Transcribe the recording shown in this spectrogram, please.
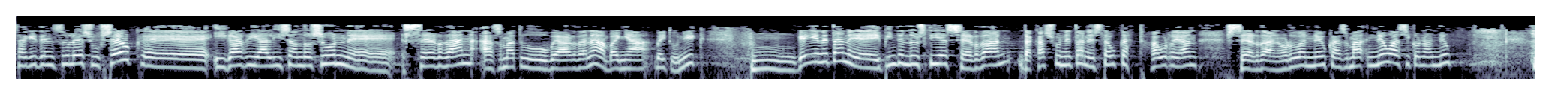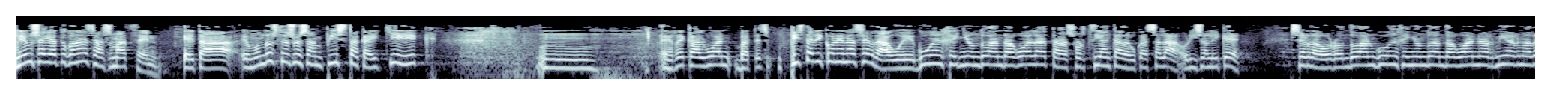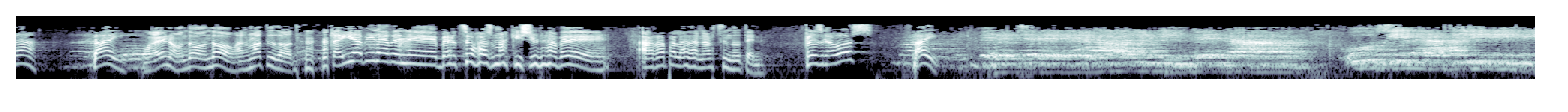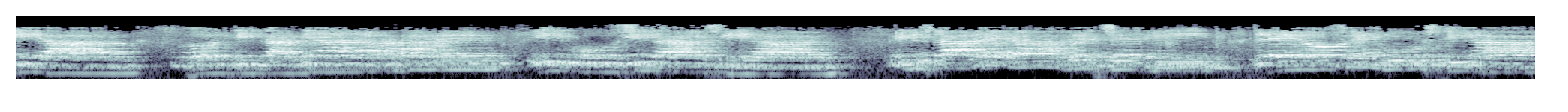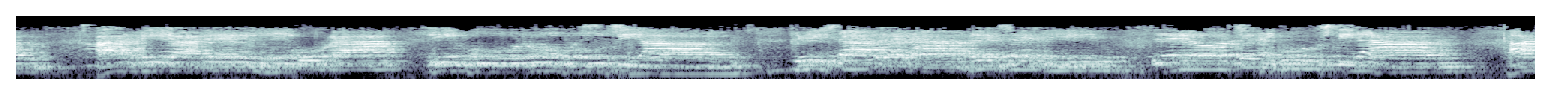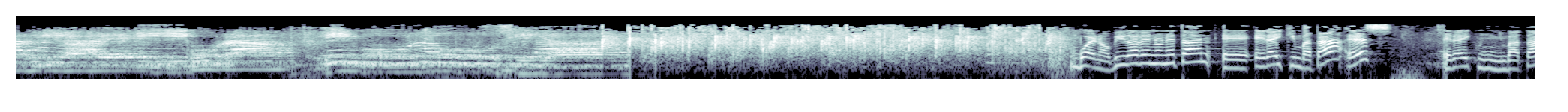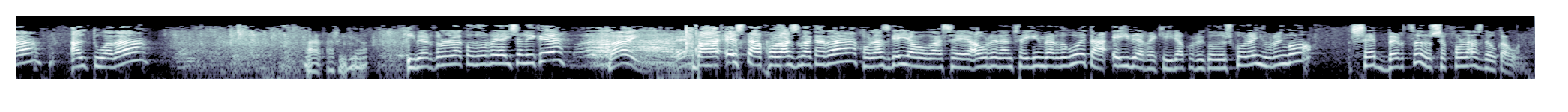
dakiten zule, zuzeuk e, igarri al izan dozun e, zer dan asmatu behar dana, baina baitu nik, mm, gehienetan e, ipinten duztie zer dan, da kasunetan ez daukat aurrean zer dan. Orduan neuk asma, neu hasiko na, neu, neu saiatuko naz asmatzen. Eta emondoztezu esan pistak aikik, mm, errekalbuan, batez, pistarik onena zer da, hau, e, gugen ondoan dagoala eta sortzian daukazala, hori izan like? Zer da, hor ondoan gugen jein ondoan dagoan armi arma da? Bai, bueno, ondo, ondo, asmatu dut. Eta ia bigarren e, bertso asmakizuna be, arrapaladan hartzen duten. Pres gagoz? Bai. Bueno, bigarren honetan, e, eraikin bata, ez? Eraikin bata, altua da. Arriba. Iberdrolako dorrea izalike? Bai. bai. Ba, ez da jolas bakarra, jolas gehiago gaz aurrerantz egin behar dugu, eta eiderrek irakurriko duzko orain, urrengo, ze bertzo edo ze jolas daukagun.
